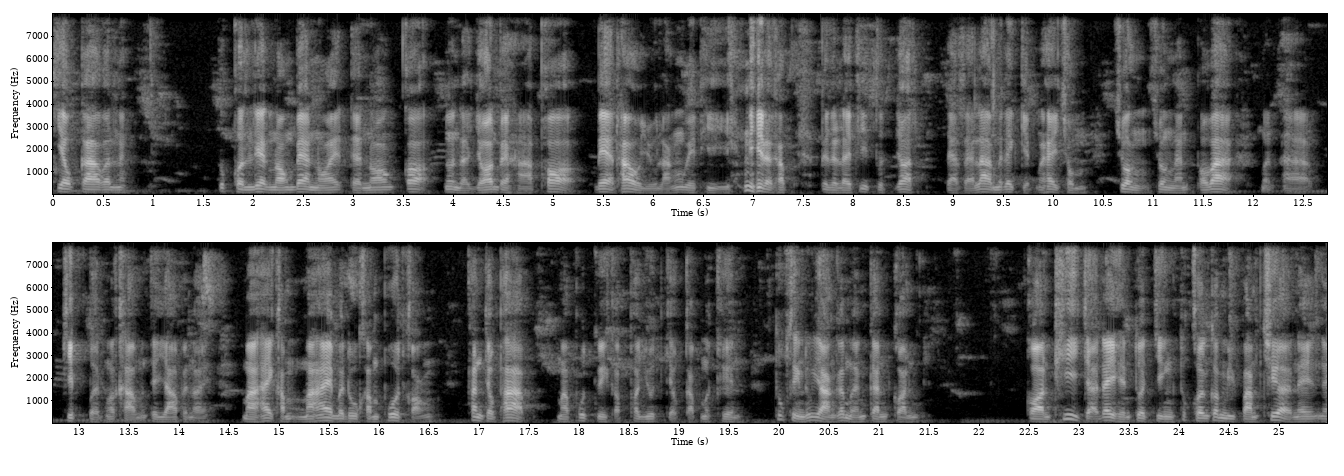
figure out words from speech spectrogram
เกี่ยวกาวกันนะทุกคนเรียกน้องแบ้น้อย แต่น้องก็นู่นแหละย้อนไปหาพ่อแบ้เท่าอยู่หลังเวที นี่แหละครับ เป็นอะไรที่สุดยอด แต่สายล่าไม่ได้เก็บมาให้ชมช่วงช่วงนั้น เพราะว่ามันคลิปเปิดหัวข่าวมันจะยาวไปหน่อย มาให้คำมาให้มาดูคำพูดของท่านเจ้าภาพมาพูดคุยกับพยุทธเกี่ยวกับเมื่อคืน ทุกสิ่งทุกอย่างก็เหมือนกันก่อน ก่อนที่จะได้เห็นตัวจริง ทุกคนก็มีความเชื่อในใน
